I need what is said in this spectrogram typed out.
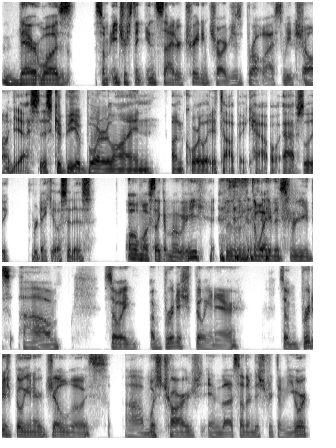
There was some interesting insider trading charges brought last week, Sean. Yes, this could be a borderline uncorrelated topic how absolutely ridiculous it is. Almost like a movie the way this reads. Um so a, a british billionaire so british billionaire joe lewis um, was charged in the southern district of new york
